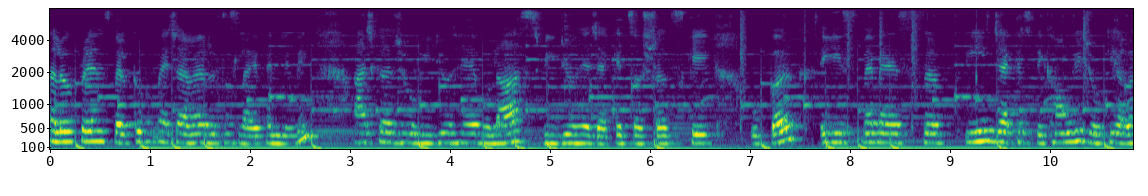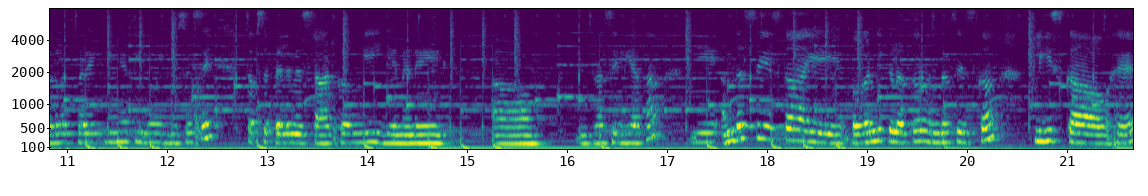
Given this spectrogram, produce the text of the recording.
Hello friends welcome to my channel Ritu's life and living आज का जो वीडियो है, वो लास्ट वीडियो है जैकेट्स और शर्ट्स के ऊपर। इसमें मैं सिर्फ़ तीन जैकेट्स दिखाऊँगी जो कि अलग अलग तरह की हैं तीनों एक दूसरे से। सबसे पहले मैं स्टार्ट करूँगी, ये मैंने इंद्रा से लिया था। ये अंदर से इसका, ये बगंडी कलर का और अंदर से इसका फ्लीस का है,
